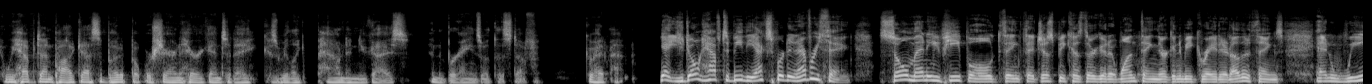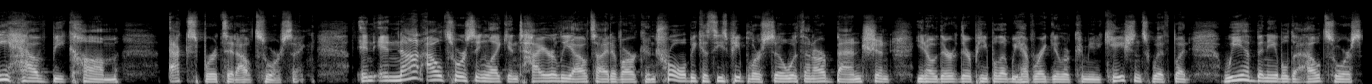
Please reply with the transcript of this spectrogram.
And we have done podcasts about it but we're sharing it here again today because we like pounding you guys in the brains with this stuff. Go ahead matt yeah, you don't have to be the expert in everything. So many people think that just because they're good at one thing, they're going to be great at other things. And we have become experts at outsourcing and, and not outsourcing like entirely outside of our control because these people are still within our bench and you know they're, they're people that we have regular communications with but we have been able to outsource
